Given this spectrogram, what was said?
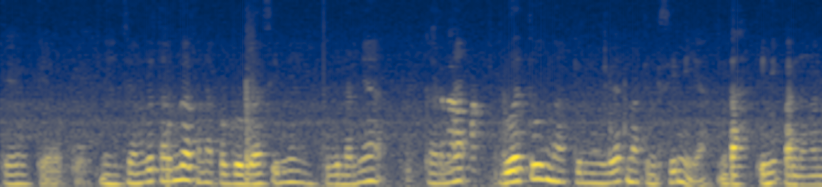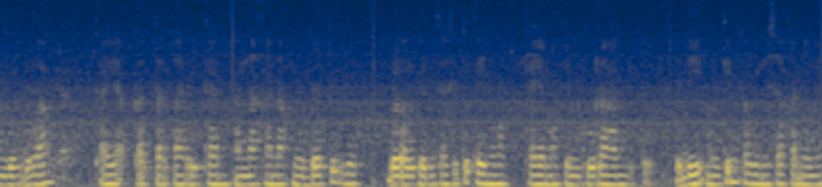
oke oke oke. Nih, jangan lu tahu nggak kenapa gue bahas ini? Sebenarnya karena gue tuh makin lihat makin ke sini ya. Entah ini pandangan gue doang. Kayak ketertarikan anak-anak muda tuh buat berorganisasi tuh kayaknya mak- kayak makin kurang gitu. Jadi mungkin kalau misalkan ini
